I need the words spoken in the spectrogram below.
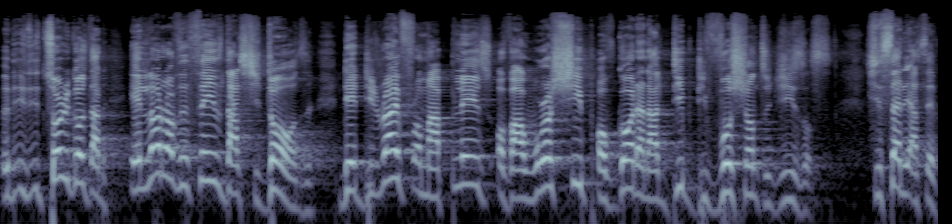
the story goes that a lot of the things that she does, they derive from a place of our worship of God and our deep devotion to Jesus. She said it herself.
